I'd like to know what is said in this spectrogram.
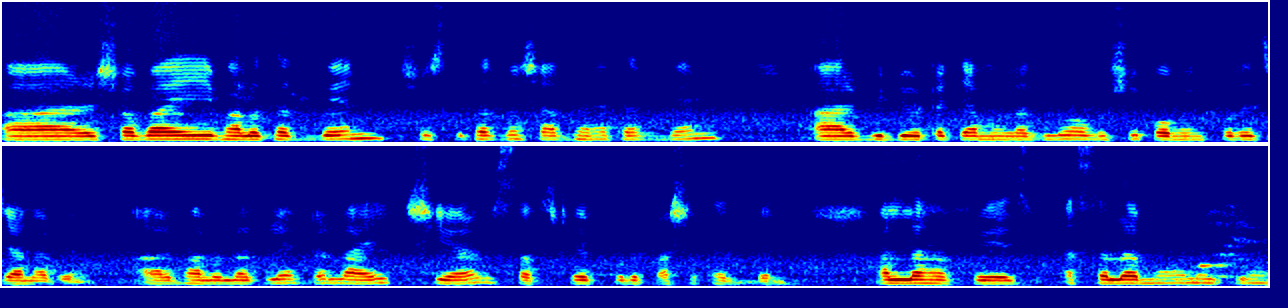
আর সবাই ভালো থাকবেন, সুস্থ থাকবেন, সাবধানে থাকবেন। আর ভিডিওটা কেমন লাগল অবশ্যই কমেন্ট করে জানাবেন। আর ভালো লাগলে একটা লাইক শেয়ার সাবস্ক্রাইব করে পাশে থাকবেন। আল্লাহ হাফেজ। আসসালামু আলাইকুম।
